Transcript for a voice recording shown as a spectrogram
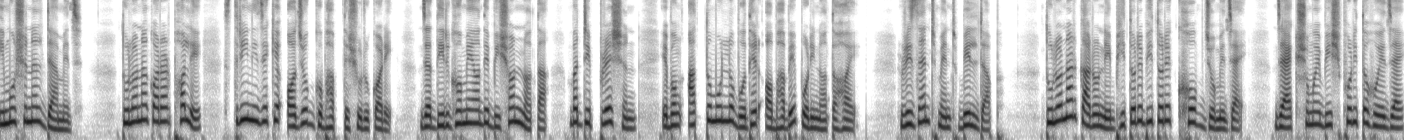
Emotional damage. তুলনা করার ফলে স্ত্রী নিজেকে অযোগ্য ভাবতে শুরু করে, যা দীর্ঘমেয়াদে বিষণ্নতা বা ডিপ্রেশন এবং আত্মমূল্যবোধের অভাবে পরিণত হয়। Resentment build up. তুলনার কারণে ভিতরে ভিতরে ক্ষোভ জমে যায়, যা একসময় বিস্ফোরিত হয়ে যায়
